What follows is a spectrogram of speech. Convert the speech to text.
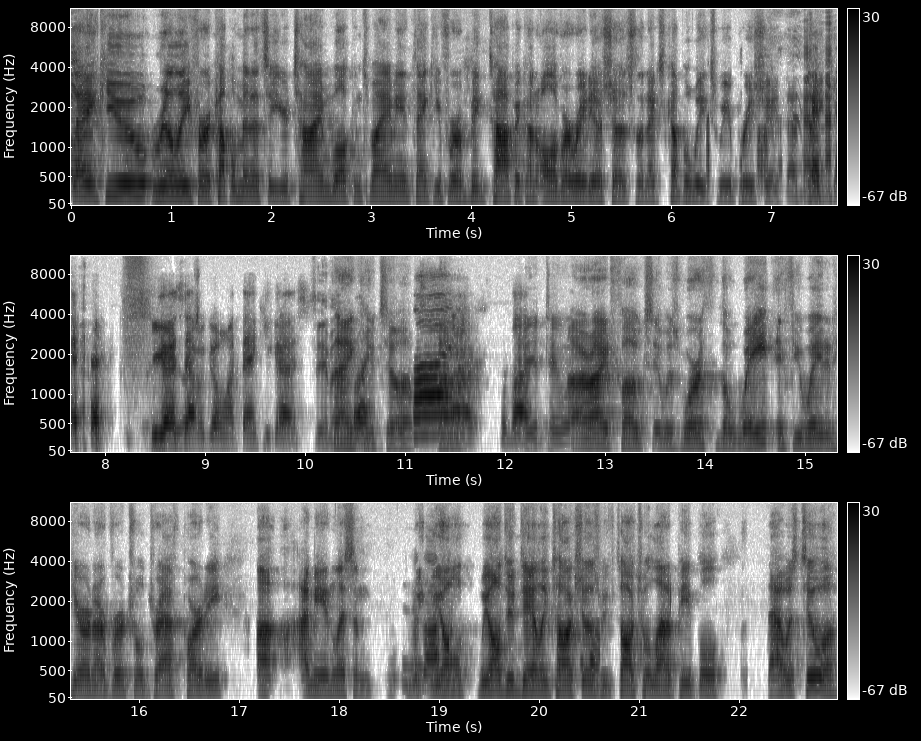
Thank you, really, for a couple minutes of your time. Welcome to Miami, and thank you for a big topic on all of our radio shows for the next couple weeks. We appreciate that. Thank you. you guys have a good one. Thank you, guys. See you, man. Thank Bye. you, Tua. Bye. All right. Bye-bye. See you, Tua. All right, folks. It was worth the wait if you waited here on our virtual draft party. Uh, I mean, listen, we, awesome. we, all we all do daily talk shows. We've talked to a lot of people. That was Tua.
